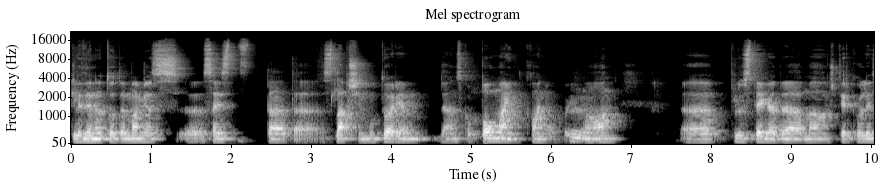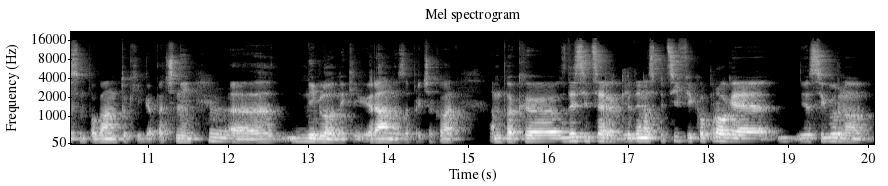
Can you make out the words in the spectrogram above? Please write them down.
Glede na to, da imam jaz, eh, saj ta, ta slabšim motorjem, dejansko pol manj konjev, kot jih ima Mm. on. Uh, plus tega, da ima štirikolesen pogon, tukaj ga pač ni, hmm. uh, ni bilo neki realno za pričakovati. Ampak uh, zdaj, sicer glede na specifiko proge, je sigurno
